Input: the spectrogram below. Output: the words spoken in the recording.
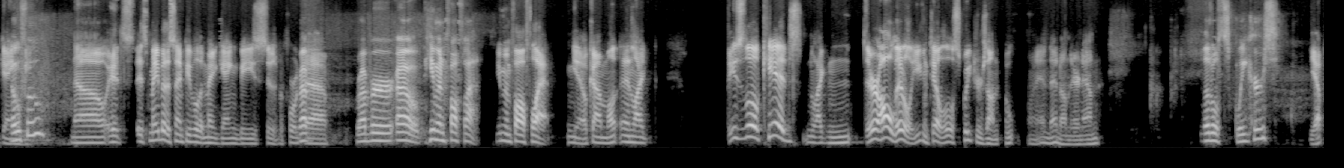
Gang. Tofu? No, it's it's made by the same people that made Gang Beasts. It was before Rub- uh, Rubber. Oh, human fall flat. Human Fall Flat. You know, kind of and like these little kids, like they're all little. You can tell little squeakers on. Oh, and that on there now. Little squeakers. Yep.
